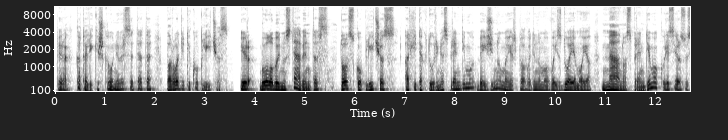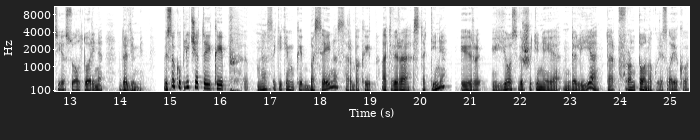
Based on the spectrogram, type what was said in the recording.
tai yra katalikišką universitetą, parodyti koplyčios. Ir buvo labai nustebintas tos koplyčios architektūrinio sprendimo, bei žinoma ir to vadinamo vaizduojamojo meno sprendimo, kuris yra susijęs su altorinė dalimi. Visa koplyčia tai kaip, na, sakykime, kaip baseinas arba kaip atvira statinė, ir jos viršutinėje dalyje, tarp frontono, kuris laiko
